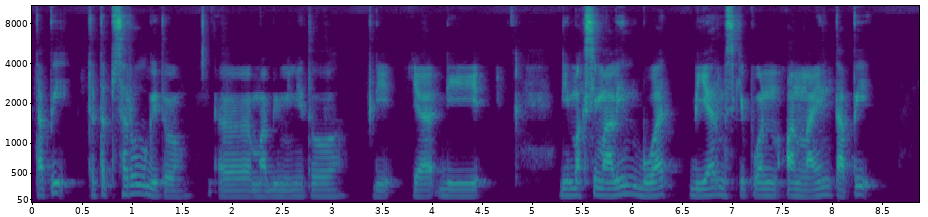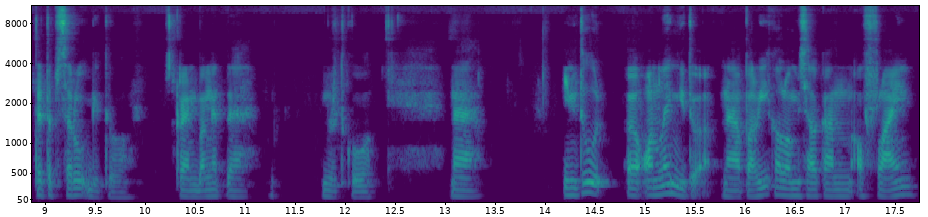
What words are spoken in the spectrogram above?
tapi tetap seru gitu uh, mabim ini tuh di ya di dimaksimalin buat biar meskipun online tapi tetap seru gitu keren banget dah menurutku nah ini tuh uh, online gitu nah apalagi kalau misalkan offline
